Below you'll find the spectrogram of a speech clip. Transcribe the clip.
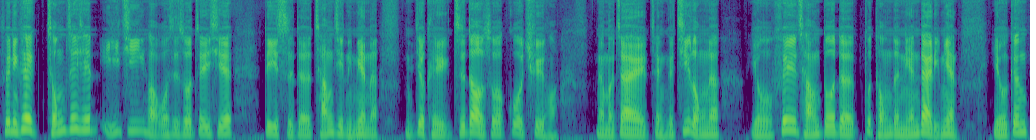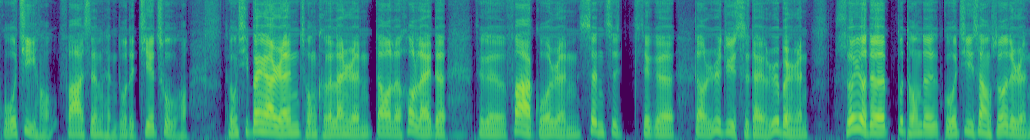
所以你可以从这些遗迹哈，或是说这些历史的场景里面呢，你就可以知道说过去哈，那么在整个基隆呢，有非常多的不同的年代里面，有跟国际哈发生很多的接触哈。从西班牙人，从荷兰人，到了后来的这个法国人，甚至这个到日据时代有日本人，所有的不同的国际上所有的人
